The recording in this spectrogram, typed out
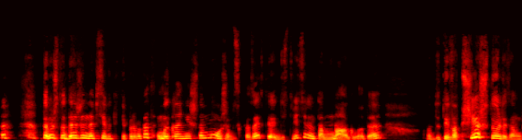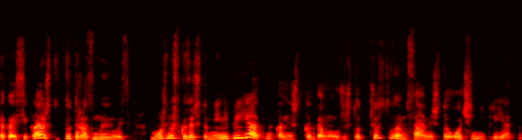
Потому что даже на все вот эти провокации мы, конечно, можем сказать, когда действительно там нагло, да, да ты вообще, что ли, там такая сякая, что тут разнылась. Можно сказать, что мне неприятно, конечно, когда мы уже что-то чувствуем сами, что очень неприятно.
